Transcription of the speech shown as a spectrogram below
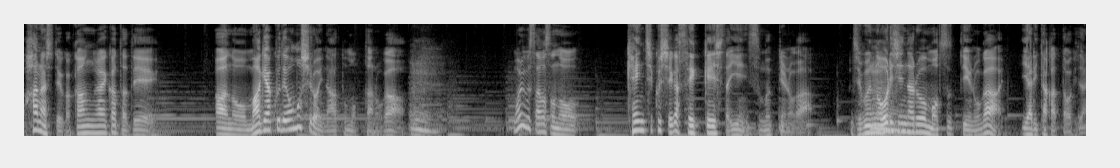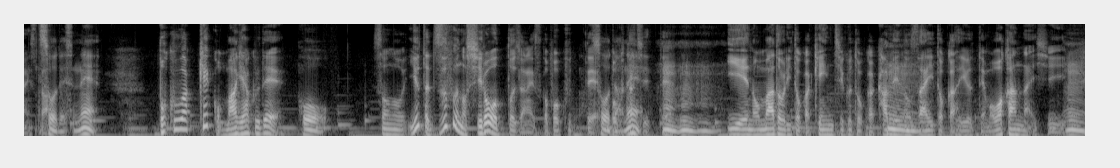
話というか考え方であの真逆で面白いなと思ったのがうん森口さんはその建築士が設計した家に住むっていうのが自分のオリジナルを持つっていうのがやりたかったわけじゃないですか。そうですね。僕は結構真逆でほその言ったら図譜の素人じゃないですか僕っうてね。僕たちって、うんうん家の間取りとか建築とか壁の材とか言っても分かんないし、うんうん。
